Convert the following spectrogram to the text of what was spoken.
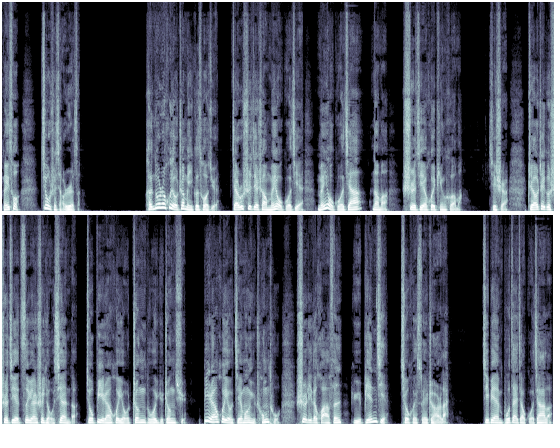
没错，就是小日子。很多人会有这么一个错觉：假如世界上没有国界、没有国家，那么世界会平和吗？其实，只要这个世界资源是有限的，就必然会有争夺与争取，必然会有结盟与冲突，势力的划分与边界就会随之而来。即便不再叫国家了，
